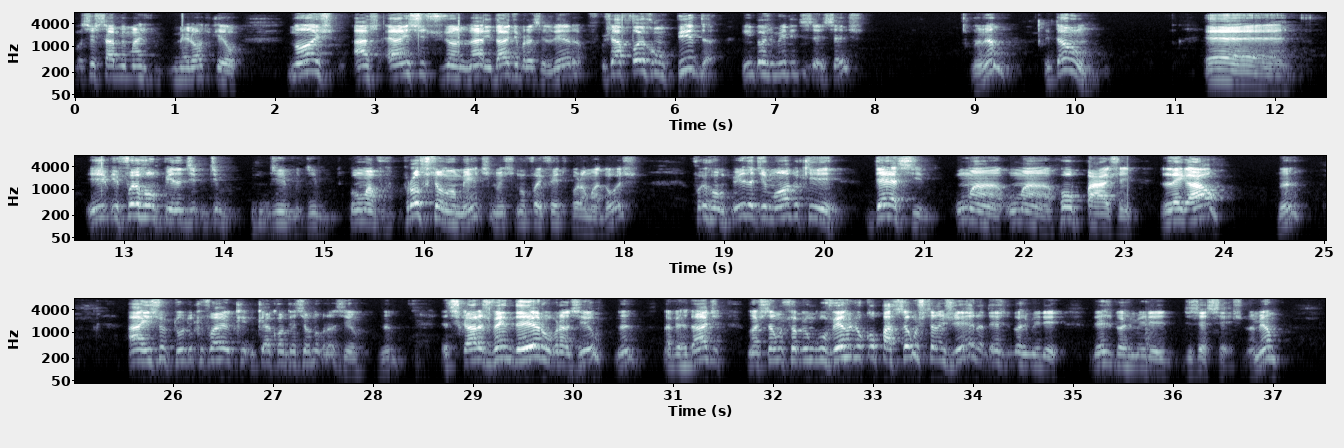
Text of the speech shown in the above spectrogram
vocês sabem mais, melhor do que eu. Nós, a, a institucionalidade brasileira já foi rompida em 2016. Não é mesmo? Então, é, e, e, foi rompida de, de, de, de uma, profissionalmente, isso não foi feito por amadores, foi rompida de modo que desse uma, uma roupagem legal né, a isso tudo que, foi, que, que aconteceu no Brasil. Né? Esses caras venderam o Brasil, né? na verdade, nós estamos sob um governo de ocupação estrangeira desde, 2000, desde 2016, não é mesmo?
